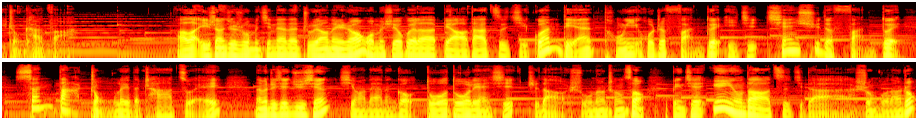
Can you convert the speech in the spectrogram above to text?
一种看法。好了，以上就是我们今天的主要内容。我们学会了表达自己观点、同意或者反对，以及谦虚的反对三大种类的插嘴。那么这些句型，希望大家能够多多练习，直到熟能成诵，并且运用到自己的生活当中。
